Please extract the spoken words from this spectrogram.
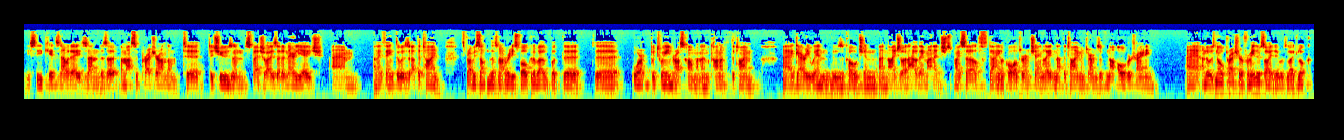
you see kids nowadays, and there's a, a massive pressure on them to to choose and specialize at an early age. Um, and I think there was at the time, it's probably something that's not really spoken about, but the the work between Roscommon and Connacht at the time. Uh, Gary Wynn, who's a coach, and, and Nigel, and how they managed myself, Daniel Coulter, and Shane Layden at the time in terms of not overtraining uh, and there was no pressure from either side. It was like, look,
